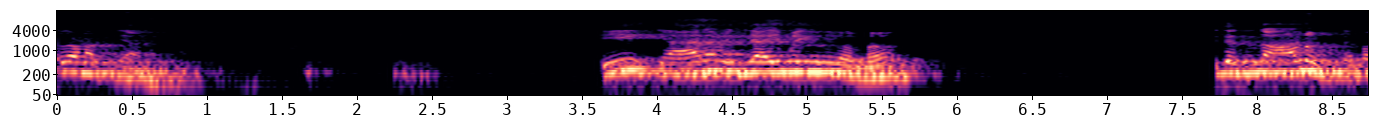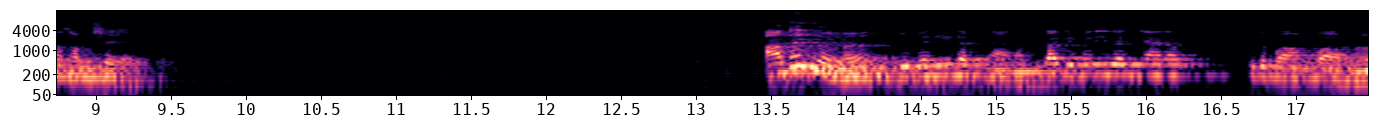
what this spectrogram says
അതാണ് അജ്ഞാനം. ഈ ജ്ഞാനമില്ലായ്മയിൽ നിന്ന് ഇതെന്താണ് എന്ന സംശയം. അതിൽ നിന്ന് വിപരീത ജ്ഞാനം എന്താ വിപരീത ജ്ഞാനം ഇത് പാമ്പാണ്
